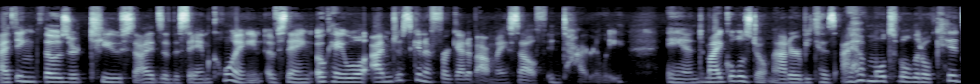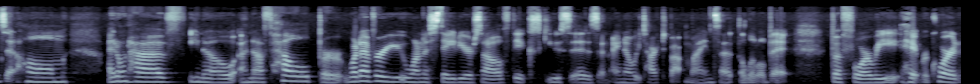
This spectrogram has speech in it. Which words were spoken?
I think those are two sides of the same coin of saying, okay, well, I'm just going to forget about myself entirely. And my goals don't matter because I have multiple little kids at home. I don't have, you know, enough help or whatever you want to say to yourself, the excuses. And I know we talked about mindset a little bit before we hit record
